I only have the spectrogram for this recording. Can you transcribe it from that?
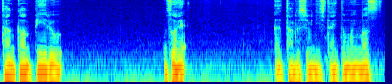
単管ピール添え楽しみにしたいと思います。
